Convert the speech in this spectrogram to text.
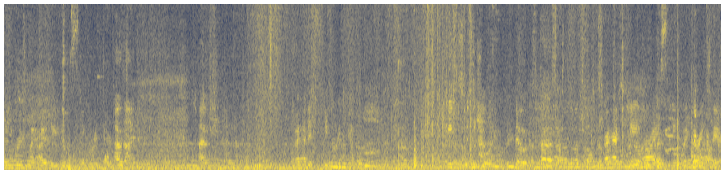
And where's my eyelid? It was sitting right there. Iodine? Iodine. I had it iodine. No, uh, I had sitting like right there.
